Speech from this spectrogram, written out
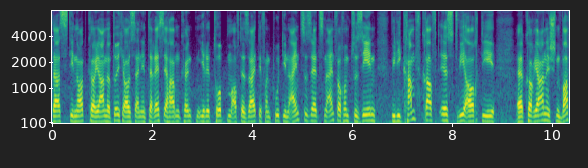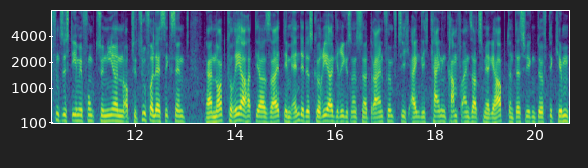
dass die Nordkoreaner durchaus ein Interesse haben könnten, ihre Truppen auf der Seite von Putin einzusetzen, einfach um zu sehen, wie die Kampfkraft ist, wie auch die äh, koreanischen Waffensysteme funktionieren, ob sie zuverlässig sind. Ja, Nordkorea hat ja seit dem Ende des Koreakrieges 1953 eigentlich keinen Kampfeinsatz mehr gehabt und deswegen dürfte Kim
